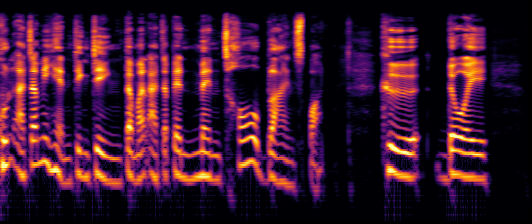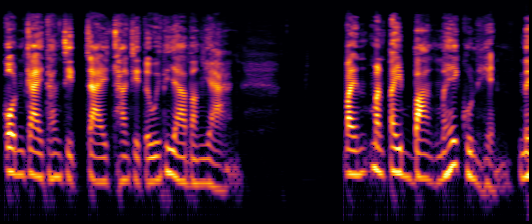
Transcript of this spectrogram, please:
คุณอาจจะไม่เห็นจริง ๆ แต่มันอาจจะเป็น mental blind spot คือโดย กลไกทางจิตใจทางจิตวิทยาบางอย่างไปมันไปบังไม่ให้คุณเห็นใน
